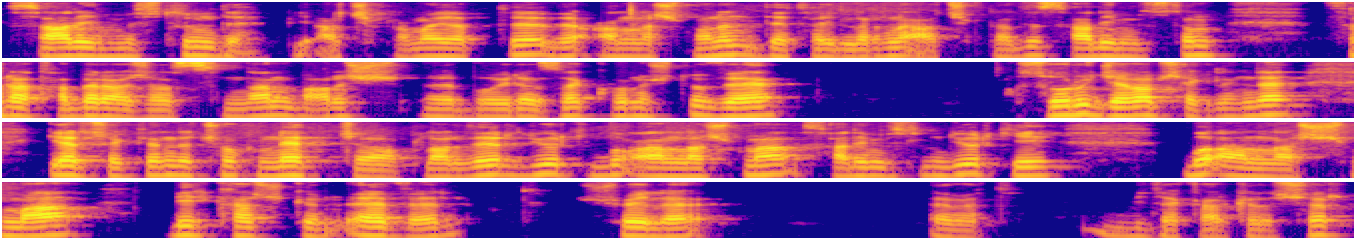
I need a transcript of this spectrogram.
Salih Müslüm de bir açıklama yaptı ve anlaşmanın detaylarını açıkladı. Salih Müslüm Fırat Haber Ajansı'ndan Barış e, Boyraz'a konuştu ve soru cevap şeklinde gerçekten de çok net cevaplar ver. Diyor ki bu anlaşma Salih Müslüm diyor ki bu anlaşma birkaç gün evvel şöyle evet bir dakika arkadaşlar.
